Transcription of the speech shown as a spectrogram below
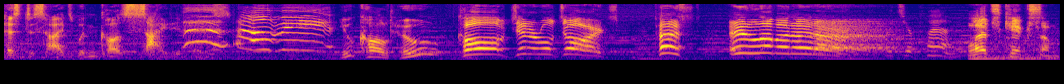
pesticides wouldn't cause side effects. Help me! You called who? Call General George, Pest Eliminator! What's your plan? Let's kick some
